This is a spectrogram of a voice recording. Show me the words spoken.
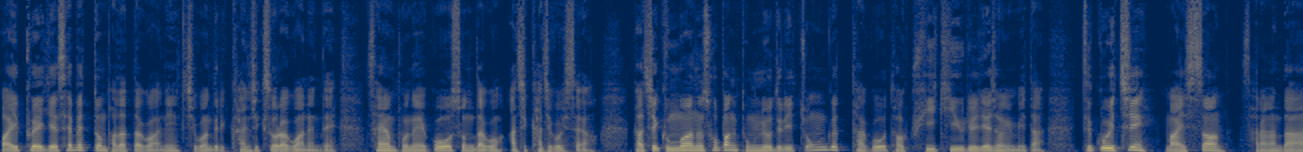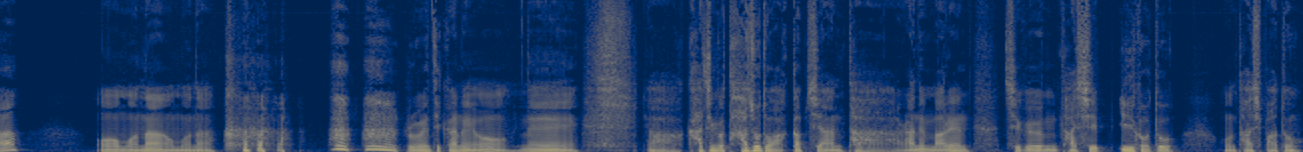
와이프에게 세뱃돈 받았다고 하니 직원들이 간식 쏘라고 하는데 사연 보내고 쏜다고 아직 가지고 있어요. 같이 근무하는 소방 동료들이 쫑긋하고 더 귀 기울일 예정입니다. 듣고 있지? my 선 사랑한다. 어머나 어머나. 로맨틱하네요. 네. 야, 가진 거 다 줘도 아깝지 않다라는 말은 지금 다시 읽어도, 어, 다시 봐도,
